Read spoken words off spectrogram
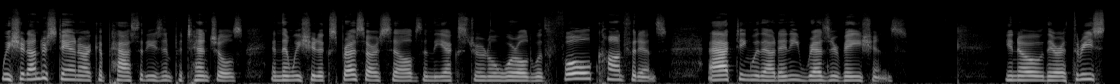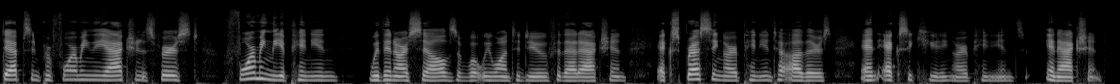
We should understand our capacities and potentials, and then we should express ourselves in the external world with full confidence, acting without any reservations. You know, there are three steps in performing the action. Is first forming the opinion within ourselves of what we want to do for that action, expressing our opinion to others, and executing our opinions in action.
